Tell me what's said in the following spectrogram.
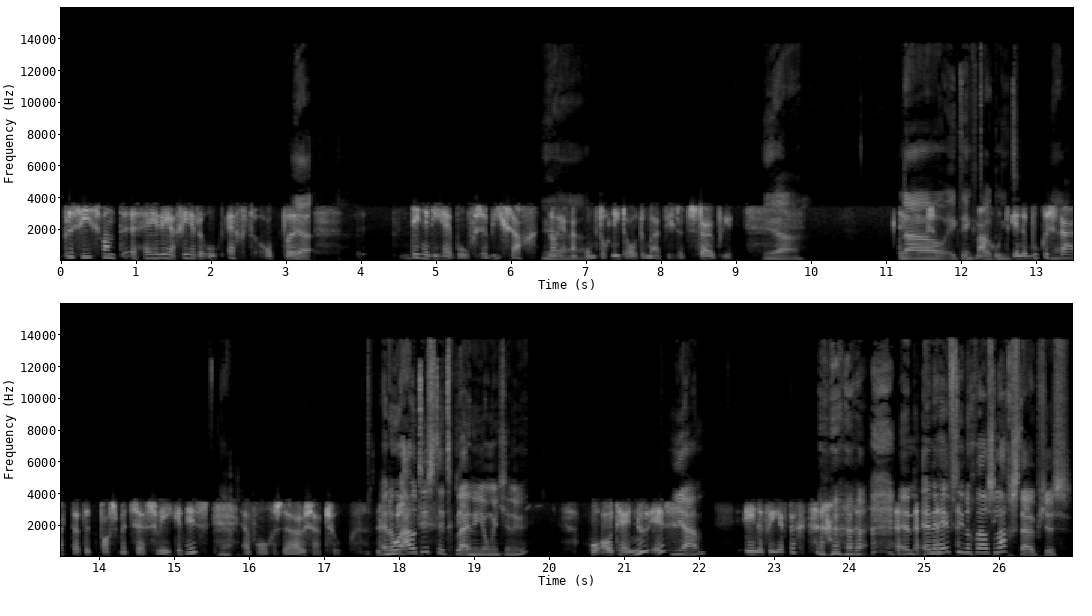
Precies, want eh, hij reageerde ook echt op eh, Ja. dingen die hij boven zijn wieg zag. Ja. Nou ja, dan komt toch niet automatisch dat stuipje. Ja. Denk nou, ik, denk het maar ook goed, niet. in de boeken Ja. staat dat het pas met zes weken is. Ja. En volgens de huisarts ook. En hoe oud is dit kleine jongetje nu? Hoe oud hij nu is? Ja. 41. en, en heeft hij nog wel eens lachstuipjes?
